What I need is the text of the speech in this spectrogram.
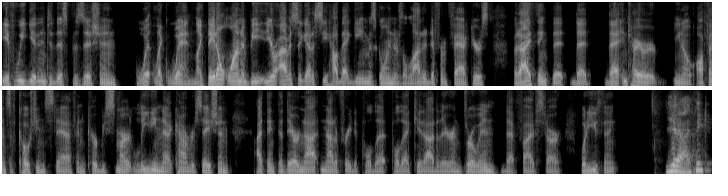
if we get into this position, what like when like they don't want to be you're obviously got to see how that game is going there's a lot of different factors but i think that that that entire you know, offensive coaching staff and Kirby Smart leading that conversation, I think that they're not not afraid to pull that pull that kid out of there and throw in that five star. What do you think? Yeah, I think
